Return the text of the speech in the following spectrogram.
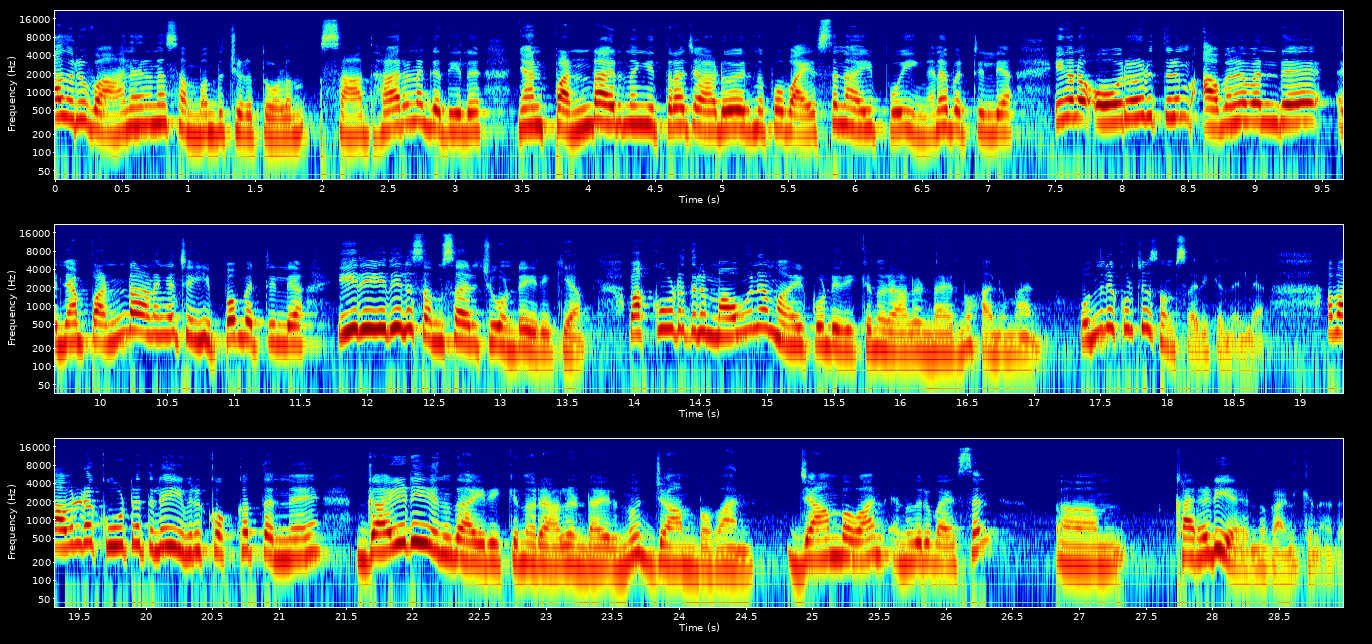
അതൊരു വാനരനെ സംബന്ധിച്ചിടത്തോളം സാധാരണഗതിയിൽ ഞാൻ പണ്ടായിരുന്നെങ്കിൽ ഇത്ര ചാടുമായിരുന്നു ഇപ്പോൾ വയസ്സനായിപ്പോയി ഇങ്ങനെ പറ്റില്ല. ഇങ്ങനെ ഓരോരുത്തരും അവനവന്റെ ഞാൻ പണ്ടാണെങ്കിൽ ചെയ്യും ഇപ്പം പറ്റില്ല ഈ രീതിയിൽ സംസാരിച്ചു കൊണ്ടേയിരിക്കുക. അപ്പോൾ അക്കൂട്ടത്തിൽ മൗനമായിക്കൊണ്ടിരിക്കുന്ന ഒരാളുണ്ടായിരുന്നു ഹനുമാൻ. ഒന്നിനെക്കുറിച്ച് സംസാരിക്കുന്നില്ല. അപ്പോൾ അവരുടെ കൂട്ടത്തിൽ ഇവർക്കൊക്കെ തന്നെ ഗൈഡ് ചെയ്യുന്നതായിരിക്കുന്ന ഒരാളുണ്ടായിരുന്നു ജാംബവാൻ. ജാംബവാൻ എന്നതൊരു വയസ്സൻ കരടിയായിരുന്നു കാണിക്കുന്നത്.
